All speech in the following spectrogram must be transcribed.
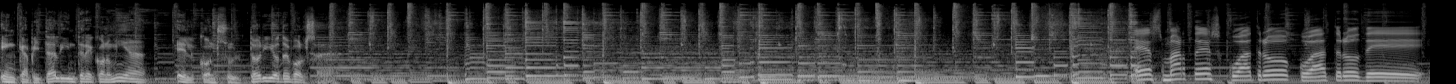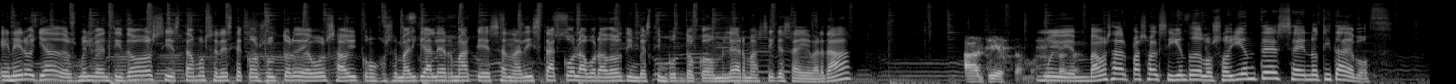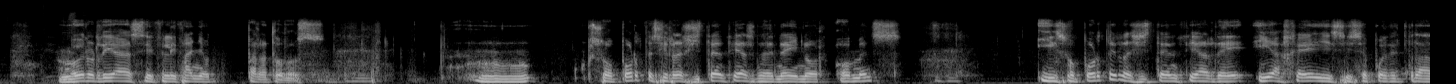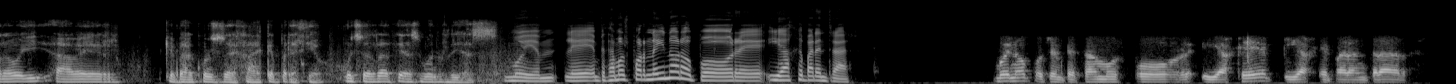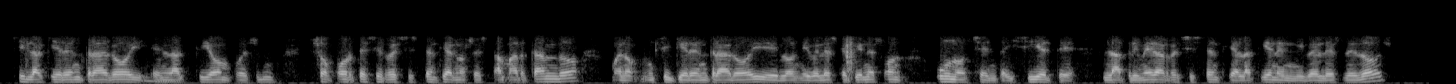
En Capital Intereconomía, el consultorio de bolsa. Es martes 4, 4 de enero ya de 2022 y estamos en este consultorio de bolsa hoy con José María Lerma, que es analista colaborador de investing.com. Lerma, sigues ahí, ¿verdad? Aquí estamos. Muy bien, vamos a dar paso al siguiente de los oyentes, eh, notita de voz. Buenos días y feliz año para todos. Mm, soportes y resistencias de Neynor Homens y soporte y resistencia de IAG y si se puede entrar hoy a ver qué me aconseja, qué precio. Muchas gracias, buenos días. Muy bien, Eh, ¿empezamos por Neynor o por eh, IAG para entrar? Bueno, pues empezamos por IAG. IAG para entrar, si la quiere entrar hoy en la acción, pues soportes y resistencia nos está marcando. Bueno, si quiere entrar hoy, los niveles que tiene son 1,87. La primera resistencia la tiene en niveles de 2.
